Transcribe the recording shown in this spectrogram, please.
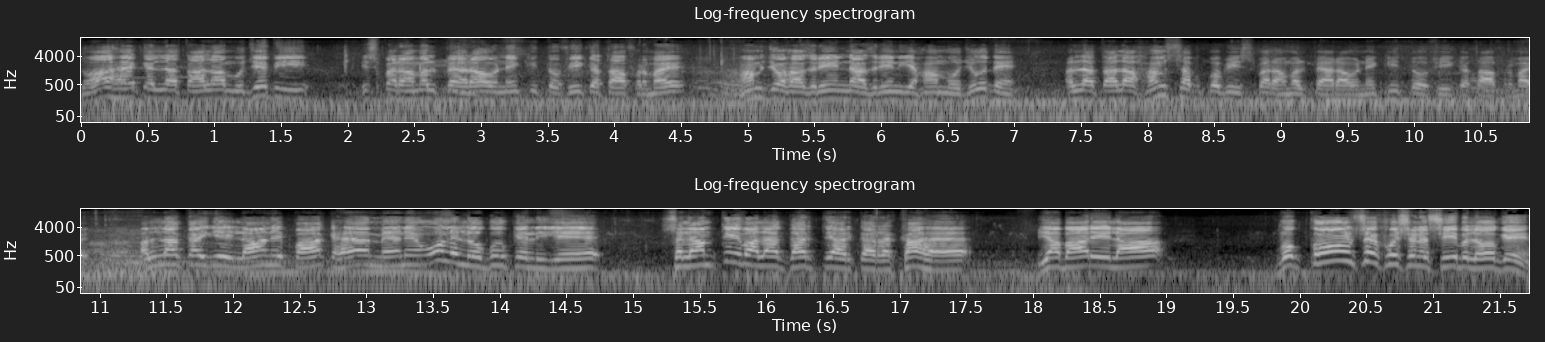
دعا ہے کہ اللہ تعالیٰ مجھے بھی اس پر عمل پیرا ہونے کی توفیق عطا فرمائے۔ ہم جو حاضرین ناظرین یہاں موجود ہیں اللہ تعالیٰ ہم سب کو بھی اس پر عمل پیارا ہونے کی توفیق عطا فرمائے۔ اللہ کا یہ اعلان پاک ہے میں نے ان لوگوں کے لیے سلامتی والا گھر تیار کر رکھا ہے۔ یا بار الہ وہ کون سے خوش نصیب لوگ ہیں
